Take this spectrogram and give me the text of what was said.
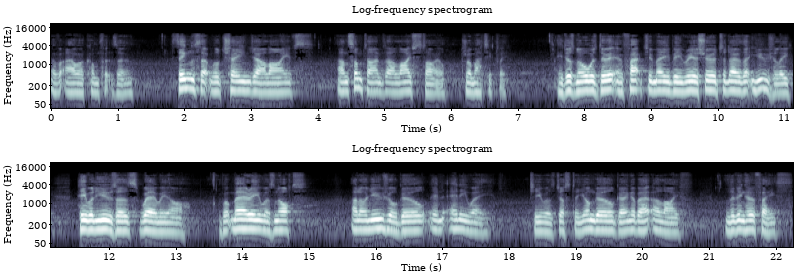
of our comfort zone, things that will change our lives and sometimes our lifestyle dramatically. He doesn't always do it. In fact, you may be reassured to know that usually He will use us where we are. But Mary was not an unusual girl in any way. She was just a young girl going about her life, living her faith,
